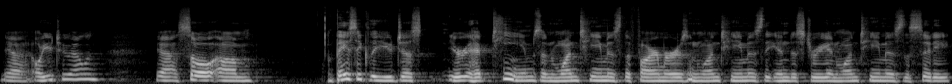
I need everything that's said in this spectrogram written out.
Yeah. Oh, you too, Ellen? Yeah. So um, basically, you just you have teams, and one team is the farmers, and one team is the industry, and one team is the city,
